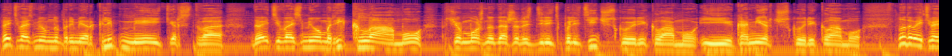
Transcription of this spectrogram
Давайте возьмем, например, клипмейкерство. Давайте возьмем рекламу. Причем можно даже разделить политическую рекламу и коммерческую рекламу. Ну, давайте возьмем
